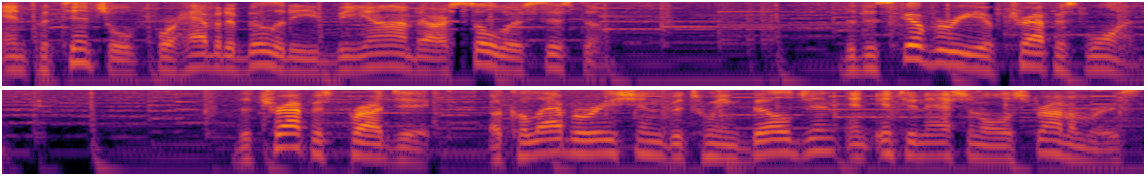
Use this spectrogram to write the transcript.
and potential for habitability beyond our solar system. The discovery of TRAPPIST-1 the TRAPPIST project, a collaboration between Belgian and international astronomers,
